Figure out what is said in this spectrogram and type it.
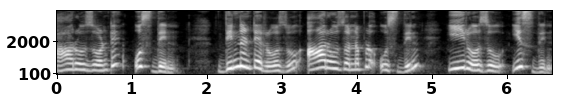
ఆ రోజు అంటే ఉస్ దిన్. దిన్ అంటే రోజు. ఆ రోజు అన్నప్పుడు ఉస్ దిన్ ఈ రోజు ఇస్ దిన్.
